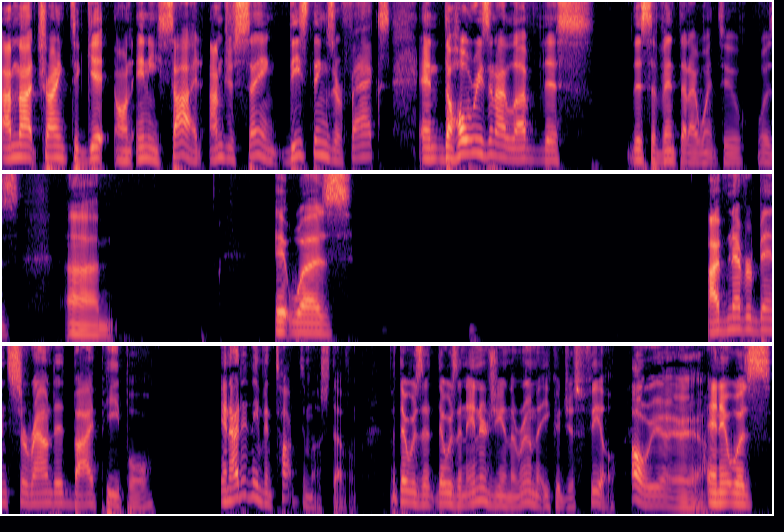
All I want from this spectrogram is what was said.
i'm not trying to get on any side i'm just saying these things are facts and the whole reason i loved this this event that i went to was um it was i've never been surrounded by people and i didn't even talk to most of them but there was a there was an energy in the room that you could just feel Oh yeah, yeah, yeah. and it was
